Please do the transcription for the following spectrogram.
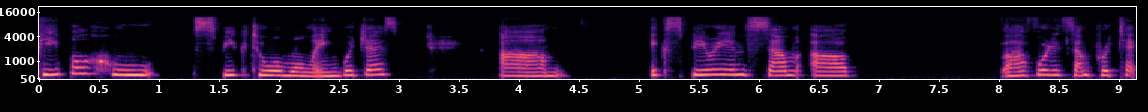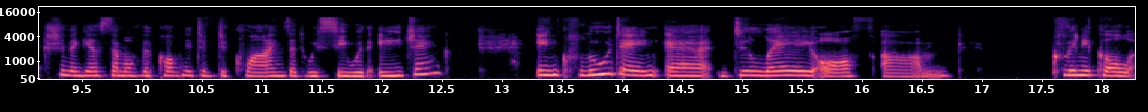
people who speak two or more languages um, experience some uh, afforded some protection against some of the cognitive declines that we see with aging, including a delay of um, clinical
